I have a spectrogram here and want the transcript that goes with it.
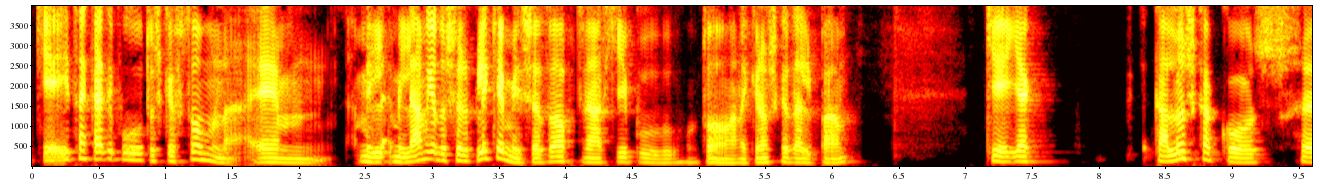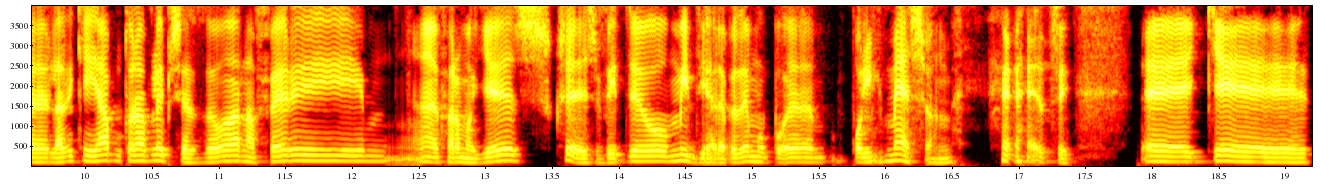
και ήταν κάτι που το σκεφτόμουν. Ε, μιλά, μιλάμε για το SharePlay και εμείς εδώ από την αρχή που το ανακοινώσω και τα λοιπά. Και για καλός ή κακός, δηλαδή και η Apple τώρα βλέπεις εδώ, αναφέρει εφαρμογές, ξέρεις, βίντεο, media, ρε παιδί μου, πολυμέσων. Έτσι. Ε, και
